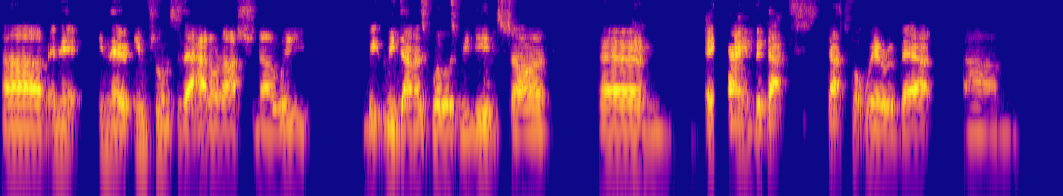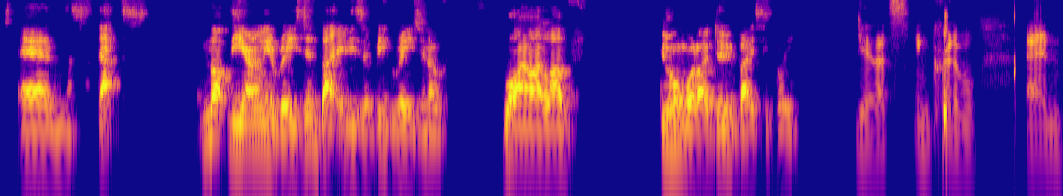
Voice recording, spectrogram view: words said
um, and their, in their influence that they had on us, you know, we we we done as well as we did. So, um, again, but that's that's what we're about, um, and that's not the only reason, but it is a big reason of why I love doing what I do, basically. Yeah, that's incredible. And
